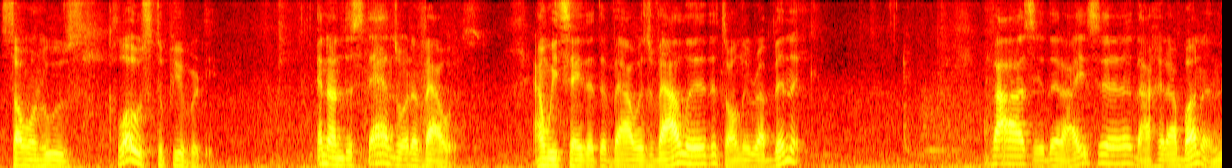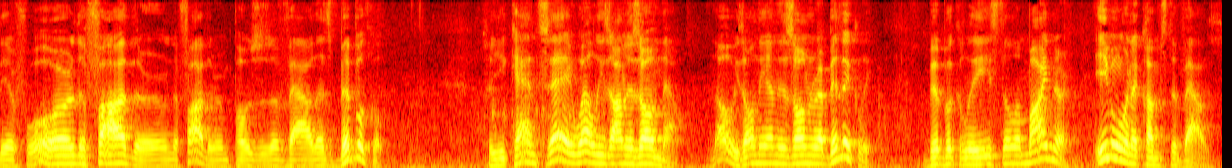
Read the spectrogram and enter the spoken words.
someone who's close to puberty and understands what a vow is. And we say that the vow is valid, it's only rabbinic. And therefore, the father, the father imposes a vow that's biblical. So you can't say, well, he's on his own now. No, he's only on his own rabbinically. Biblically, he's still a minor, even when it comes to vows.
